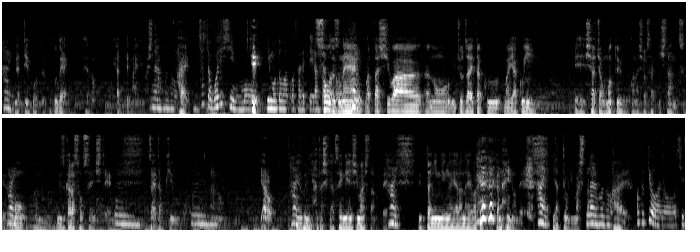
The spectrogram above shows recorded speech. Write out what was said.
はい。やっていこうということで、やってまいりました。なるほど。はい。社長ご自身もええリモートワークをされていらっしゃったとそうですね。はい、私は、あの、一応在宅、まあ、役員、えー社長もというお話をさっきしたんですけれども、あの自ら率先してうん、在宅勤務を、うん、あのやろうとはいいうふうに私が宣言しましたので、はい、言った人間がやらないわけにはいかないので、はい。やっておりました。なるほど。はい。あと今日あの出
